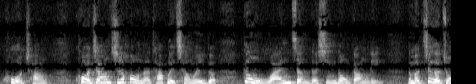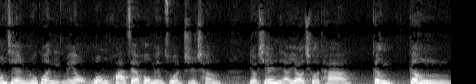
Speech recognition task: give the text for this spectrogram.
扩张。扩张之后呢，它会成为一个更完整的行动纲领。那么这个中间，如果你没有文化在后面做支撑，有些人你要要求他更更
